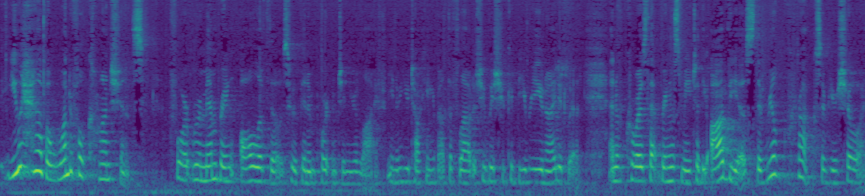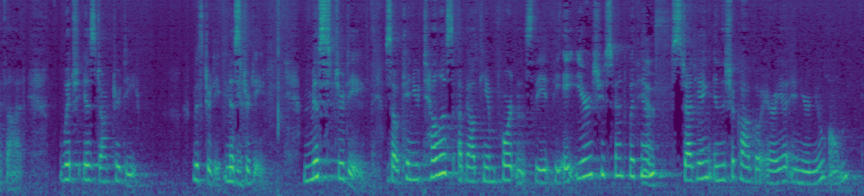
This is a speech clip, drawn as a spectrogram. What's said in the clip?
You have a wonderful conscience for remembering all of those who have been important in your life. You know, you talking about the flautist you wish you could be reunited with. And of course, that brings me to the obvious, the real crux of your show, I thought, which is Dr. D. Mr. D. Mr. D. Mr. D. So, can you tell us about the importance, the, the eight years you spent with him Yes. studying in the Chicago area in your new home,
